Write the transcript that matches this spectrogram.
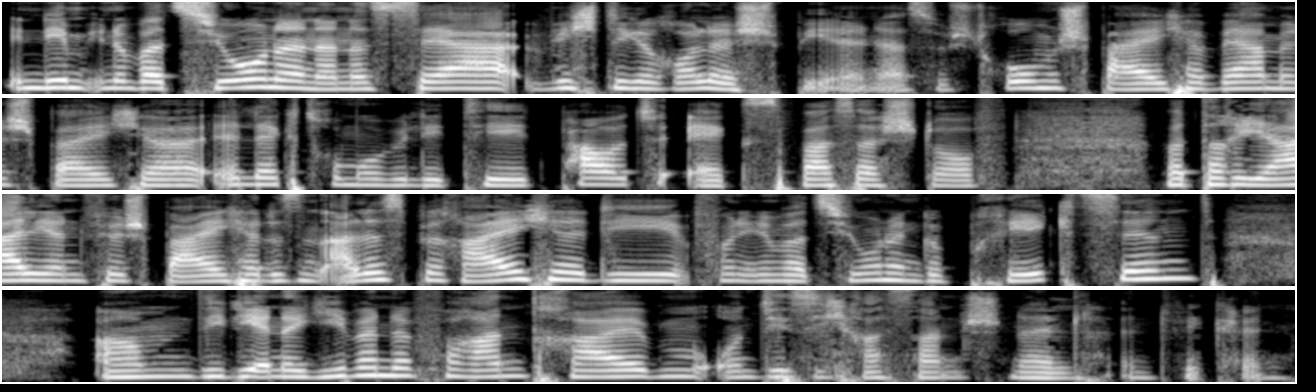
in dem Innovationen eine sehr wichtige Rolle spielen. Also Stromspeicher, Wärmespeicher, Elektromobilität, Power-to-X, Wasserstoff, Materialien für Speicher. Das sind alles Bereiche, die von Innovationen geprägt sind ähm, die die Energiewende vorantreiben und die sich rasant schnell entwickeln.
